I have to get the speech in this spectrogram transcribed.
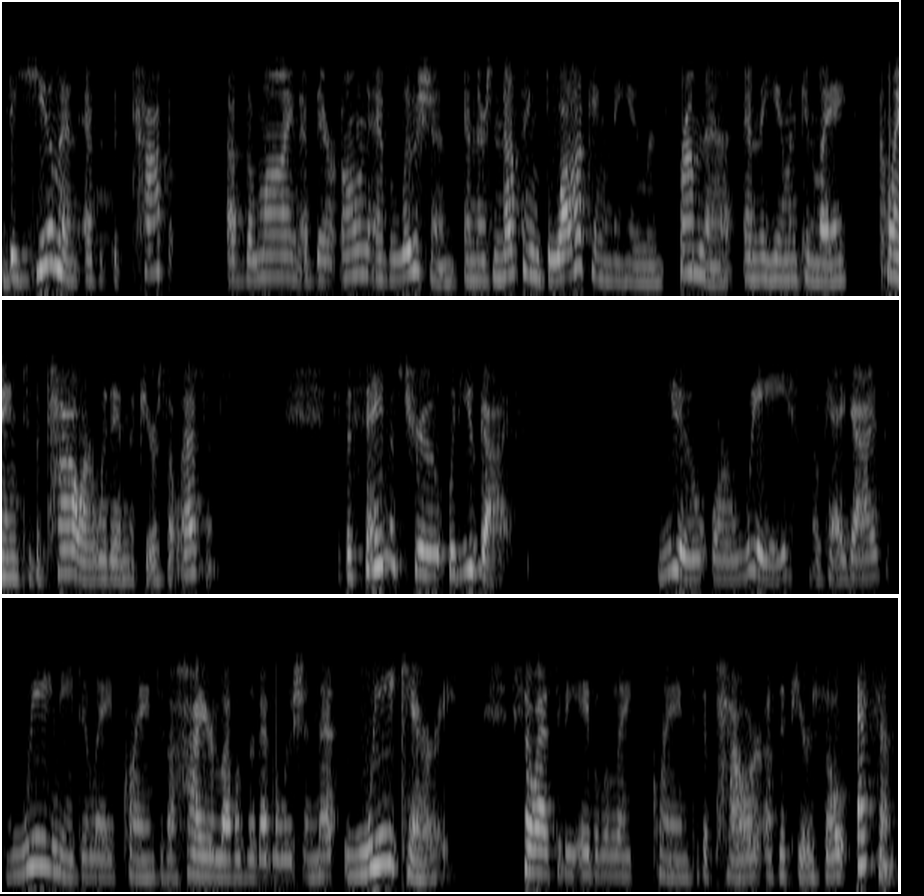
the human is at the top of the line of their own evolution, and there's nothing blocking the human from that, and the human can lay claim to the power within the pure soul essence. The same is true with you guys. You or we, okay, guys, we need to lay claim to the higher levels of evolution that we carry so as to be able to lay claim to the power of the pure soul essence.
